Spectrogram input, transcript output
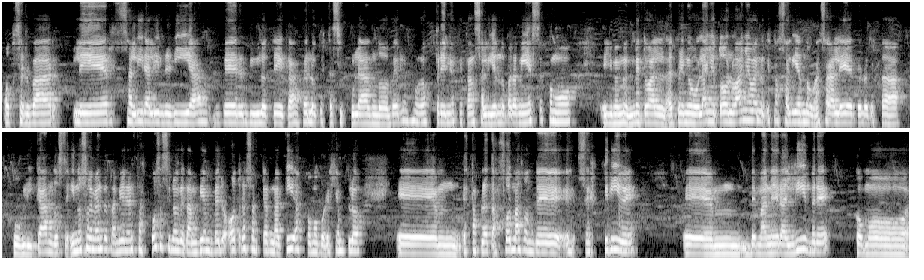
observar, leer, salir a librerías, ver bibliotecas, ver lo que está circulando, ver los nuevos premios que están saliendo. Para mí eso es como, eh, yo me meto al, premio Bolaño todos los años, ver lo que está saliendo, comenzar a leer, ver lo que está publicándose. Y no solamente también en estas cosas, sino que también ver otras alternativas, como por ejemplo eh, estas plataformas donde se escribe eh, de manera libre, como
